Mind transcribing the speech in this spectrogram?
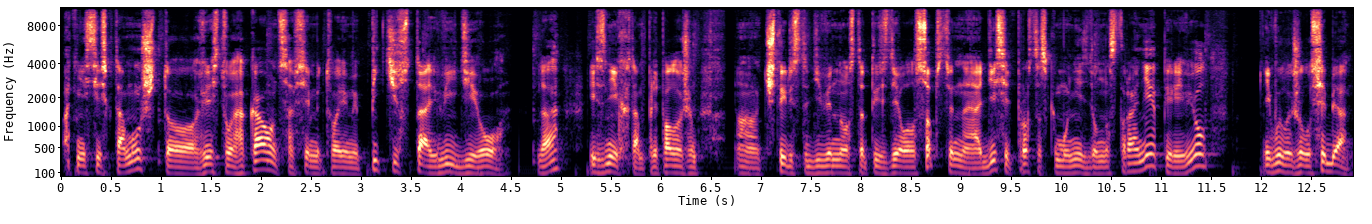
отнестись к тому, что весь твой аккаунт со всеми твоими 500 видео да, из них, там, предположим, 490 э, ты сделал собственное, а 10 просто скоммуниздил на стороне, перевел и выложил у себя.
